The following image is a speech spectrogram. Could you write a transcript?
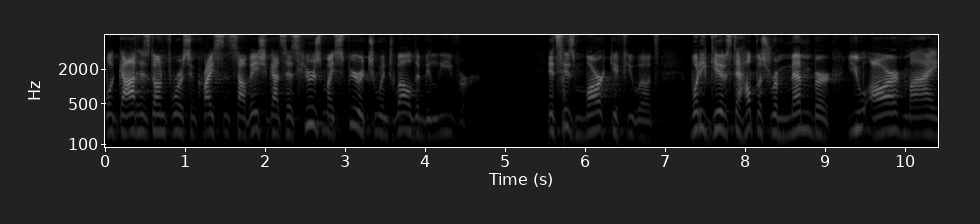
what God has done for us in Christ and salvation. God says, Here's my Spirit to indwell the believer. It's His mark, if you will. It's what He gives to help us remember, You are my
